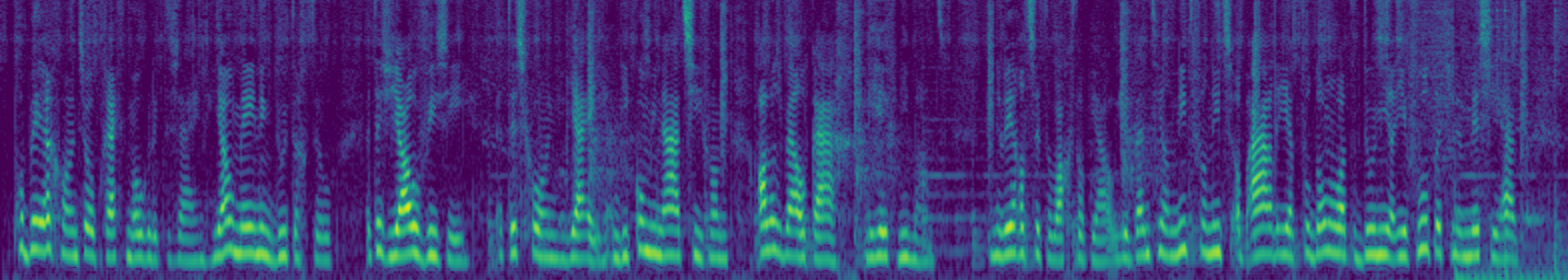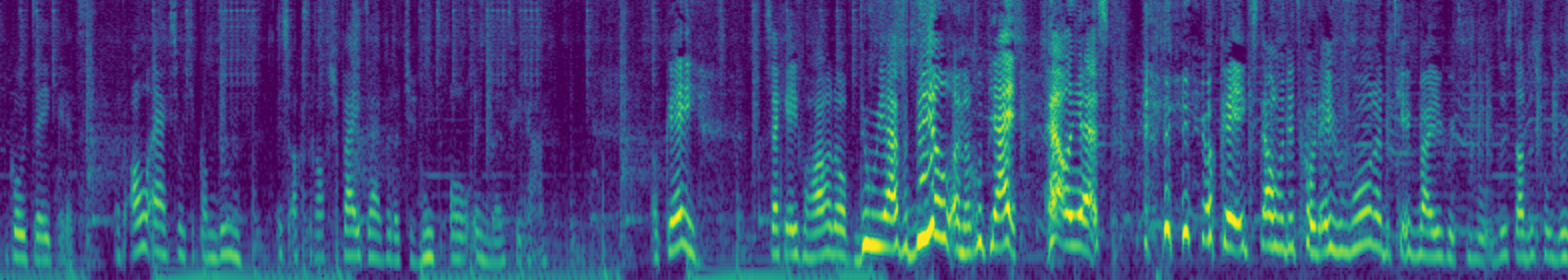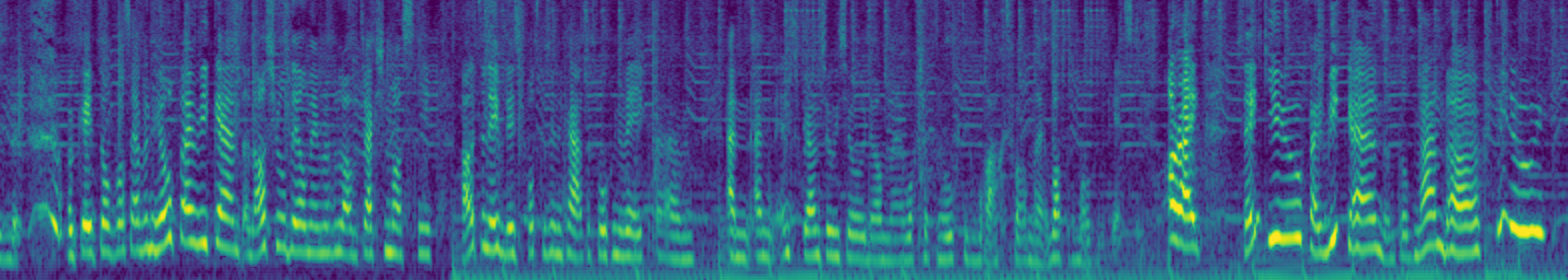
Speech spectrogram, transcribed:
Probeer gewoon zo oprecht mogelijk te zijn. Jouw mening doet ertoe. Het is jouw visie. Het is gewoon jij. En die combinatie van alles bij elkaar, die heeft niemand. In de wereld zit te wachten op jou. Je bent hier niet voor niets op aarde. Je hebt verdomme wat te doen hier. Je voelt dat je een missie hebt. Go take it. Het allerergste wat je kan doen is achteraf spijt te hebben dat je niet all in bent gegaan. Oké, zeg even hardop, do we have a deal? En dan roep jij, hell yes! Oké, ik stel me dit gewoon even voor en het geeft mij een goed gevoel. Dus dat is voldoende. Oké, okay, toppers, hebben een heel fijn weekend. En als je wilt deelnemen van Love Attraction Mastery, houd dan even deze podcast in de gaten volgende week. Um, en, en, Instagram sowieso, dan uh, word je op de hoogte gebracht van uh, wat er mogelijk is. Alright, thank you, fijn weekend en tot maandag. Doei doei!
